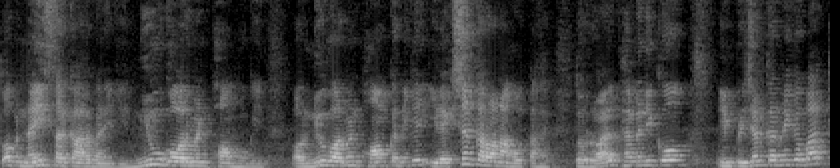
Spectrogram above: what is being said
तो अब नई सरकार बनेगी न्यू गवर्नमेंट फॉर्म होगी। और न्यू गवर्नमेंट फॉर्म करने के इलेक्शन करवाना होता है। तो रॉयल फैमिली को इम्प्रिजन करने के बाद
